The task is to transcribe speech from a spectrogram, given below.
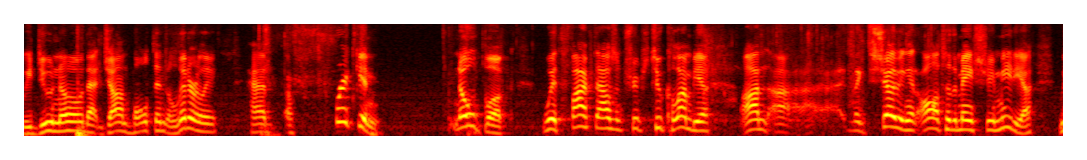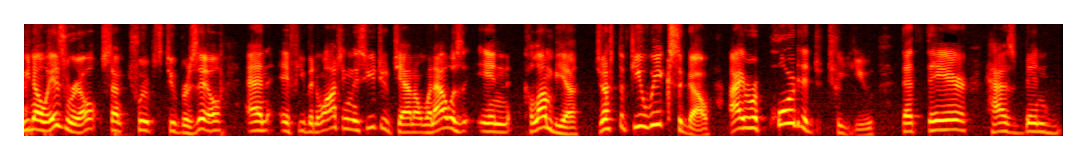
We do know that John Bolton literally had a freaking notebook with 5,000 troops to Colombia on. Uh, like showing it all to the mainstream media. We know Israel sent troops to Brazil, and if you've been watching this YouTube channel, when I was in Colombia just a few weeks ago, I reported to you that there has been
